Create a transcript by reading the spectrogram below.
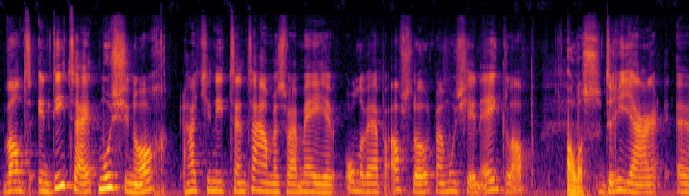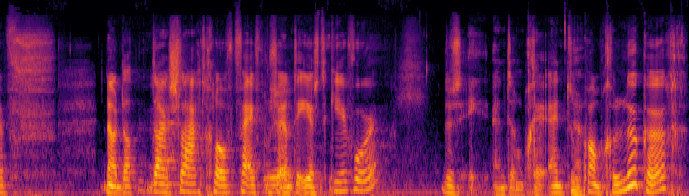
Want in die tijd moest je nog, had je niet tentamens waarmee je onderwerpen afsloot, maar moest je in één klap Alles. drie jaar. eh, pff, nou, dat, daar slaagt geloof ik 5% de eerste keer voor. Dus ik, en toen, en toen Ja. kwam gelukkig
